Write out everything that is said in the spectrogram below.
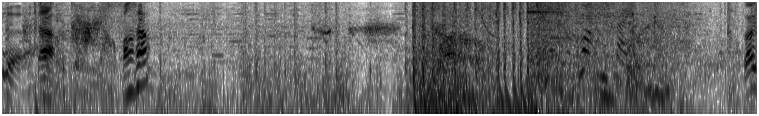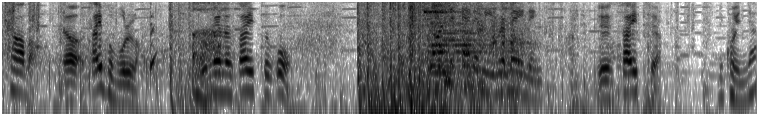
그렇지. 야, 망상? 사이트 하나. 야 사이퍼 몰라. 오면은 사이트고 One enemy remaining. 얘 사이트야. 니코 있냐?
